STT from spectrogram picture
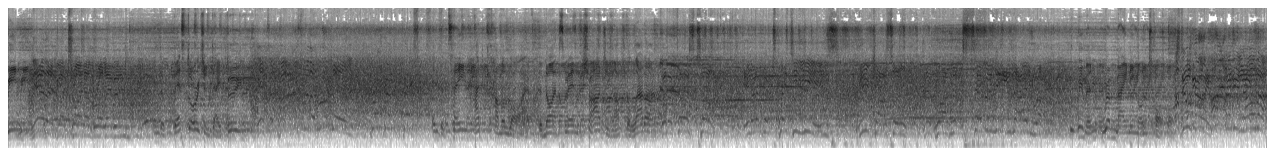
win Now they've got try number 11. and the best Origin debut, It's a pass for the rookie. Robert Best and the team had come alive. The Knights men charging up the ladder. For the first time 20 years, Newcastle have won seven in a row. The women remaining on top. Still going. They didn't hold up.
